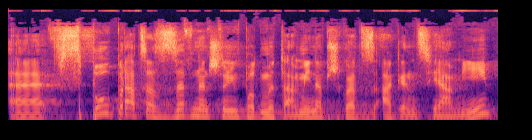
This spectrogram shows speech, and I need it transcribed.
E, Współpraca z zewnętrznymi podmiotami, na przykład z agencjami,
